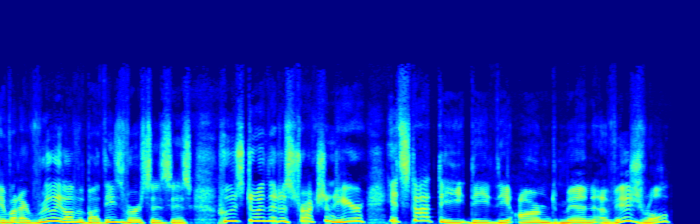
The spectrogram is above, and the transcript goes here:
And what I really love about these verses is who's doing the destruction here? It's not the the the armed men of Israel.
